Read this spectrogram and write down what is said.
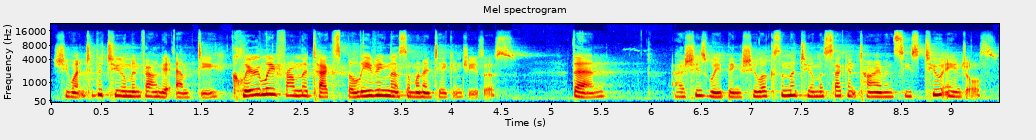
She went to the tomb and found it empty, clearly from the text, believing that someone had taken Jesus. Then, as she's weeping, she looks in the tomb a second time and sees two angels.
